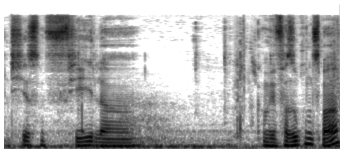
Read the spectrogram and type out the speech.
Und hier ist ein Fehler. Komm, wir versuchen es mal.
